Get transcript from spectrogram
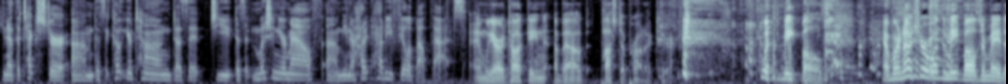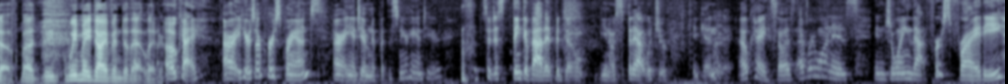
You know the texture. Um, does it coat your tongue? Does it do you, does it mush in your mouth? Um, you know how, how do you feel about that? And we are talking about pasta product here with meatballs. And we're not sure what the meatballs are made of, but we, we may dive into that later. Okay. All right, here's our first brand. All right, Angie, I'm going to put this in your hand here. so just think about it, but don't, you know, spit out what you're thinking. Okay, so as everyone is enjoying that first variety,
